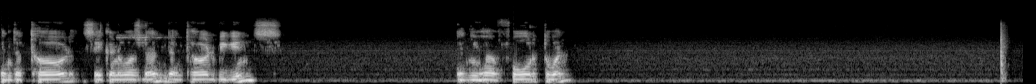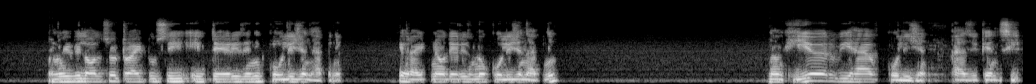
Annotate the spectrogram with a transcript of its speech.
Then the third second was done. Then third begins then you have fourth one. And we will also try to see if there is any collision happening. Okay right now there is no collision happening. Now here we have collision as you can see.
